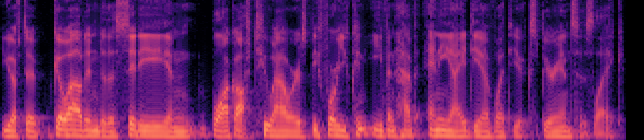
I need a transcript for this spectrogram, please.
you have to go out into the city and block off two hours before you can even have any idea of what the experience is like.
